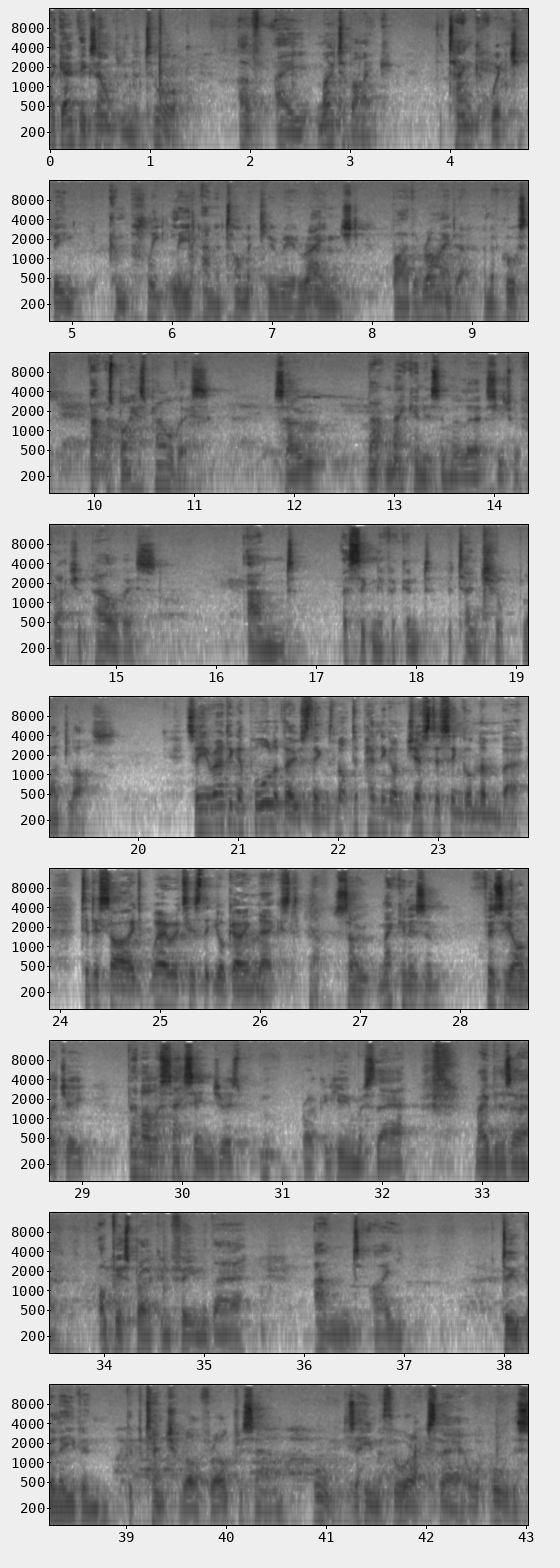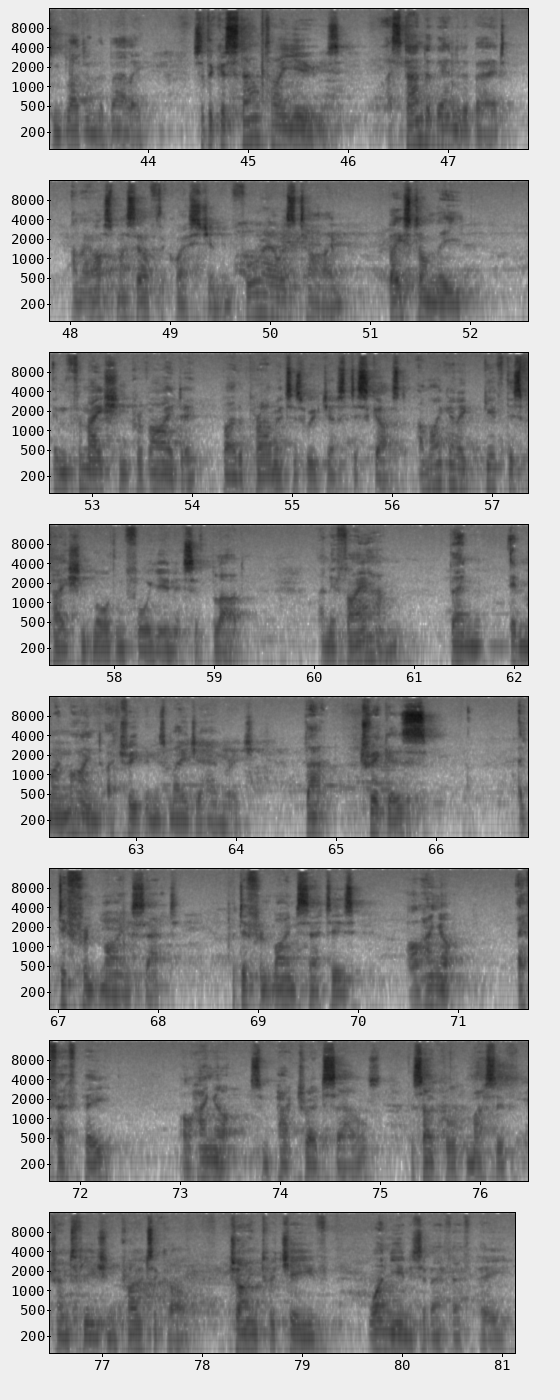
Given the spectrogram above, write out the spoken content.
I gave the example in the talk of a motorbike, the tank of which had been completely anatomically rearranged by the rider, and of course, that was by his pelvis. So that mechanism alerts you to a fractured pelvis and a significant potential blood loss. So you're adding up all of those things, not depending on just a single number, to decide where it is that you're going next. Yeah. So mechanism, physiology, then I'll assess injuries, broken humerus there, maybe there's a obvious broken femur there, and I do believe in the potential role for ultrasound. Oh, there's a hemothorax there, or oh, there's some blood in the belly. So the gestalt I use I stand at the end of the bed and I ask myself the question in four hours' time, based on the information provided by the parameters we've just discussed, am I going to give this patient more than four units of blood? And if I am, then in my mind, I treat them as major hemorrhage. That triggers a different mindset. The different mindset is I'll hang up FFP, I'll hang up some packed red cells, the so called massive transfusion protocol, trying to achieve one unit of FFP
